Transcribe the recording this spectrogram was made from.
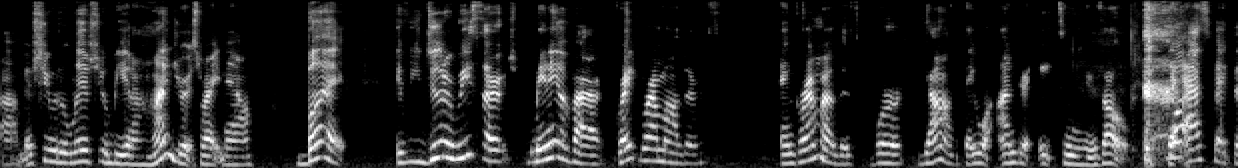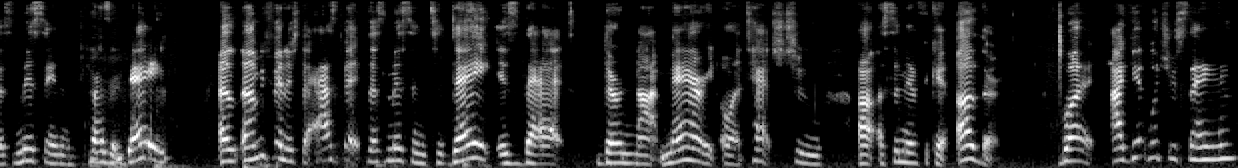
um, if she would have lived, she would be in her hundreds right now. But if you do the research, many of our great grandmothers and grandmothers were young. They were under 18 years old. The aspect that's missing in present day, and let me finish. The aspect that's missing today is that they're not married or attached to uh, a significant other. But I get what you're saying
